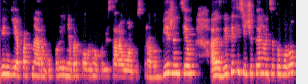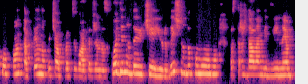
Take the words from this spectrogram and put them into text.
Він є партнером управління Верховного комісара ООН у справах біженців. З 2014 року фонд активно почав працювати вже на сході, надаючи юридичну допомогу постраждалим від війни.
